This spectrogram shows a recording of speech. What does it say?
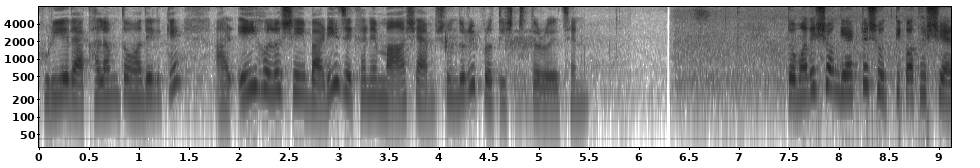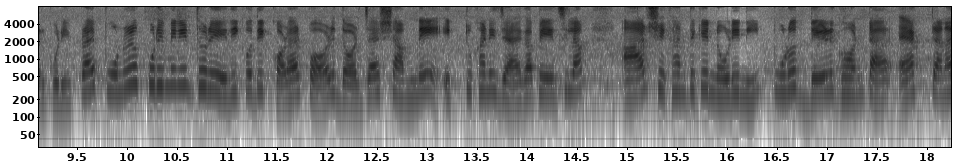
ঘুরিয়ে দেখালাম তোমাদেরকে। আর এই হলো সেই বাড়ি যেখানে মা শ্যামসুন্দরী প্রতিষ্ঠিত রয়েছেন। তোমাদের সঙ্গে একটা সত্যি কথা শেয়ার করি। প্রায় পনেরো কুড়ি মিনিট ধরে এদিক ওদিক করার পর দরজার সামনে একটুখানি জায়গা পেয়েছিলাম। আর সেখান থেকে নড়িনি, পুরো দেড় ঘণ্টা এক টানা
